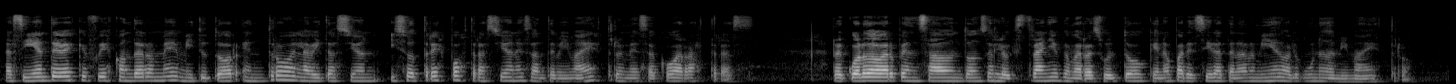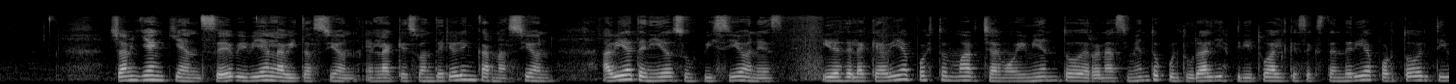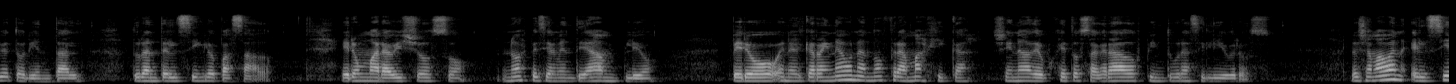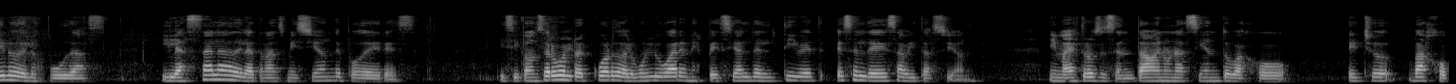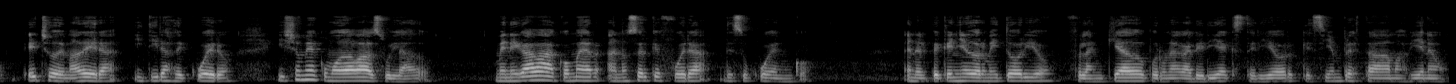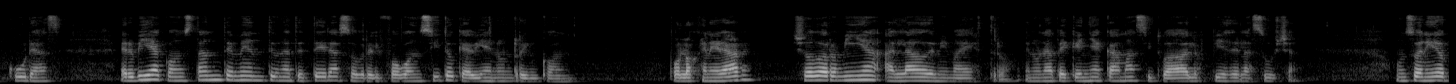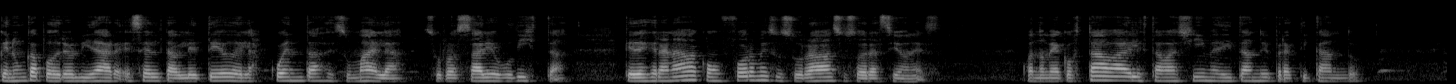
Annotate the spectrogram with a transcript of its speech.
La siguiente vez que fui a esconderme, mi tutor entró en la habitación, hizo tres postraciones ante mi maestro y me sacó a rastras. Recuerdo haber pensado entonces lo extraño que me resultó que no pareciera tener miedo alguno de mi maestro. Yang Yanquianse vivía en la habitación en la que su anterior encarnación había tenido sus visiones y desde la que había puesto en marcha el movimiento de renacimiento cultural y espiritual que se extendería por todo el Tíbet oriental durante el siglo pasado. Era un maravilloso, no especialmente amplio, pero en el que reinaba una atmósfera mágica llena de objetos sagrados, pinturas y libros. Lo llamaban el cielo de los Budas y la sala de la transmisión de poderes, y si conservo el recuerdo de algún lugar en especial del Tíbet es el de esa habitación. Mi maestro se sentaba en un asiento bajo hecho, bajo, hecho de madera y tiras de cuero, y yo me acomodaba a su lado. Me negaba a comer a no ser que fuera de su cuenco. En el pequeño dormitorio, flanqueado por una galería exterior que siempre estaba más bien a oscuras, hervía constantemente una tetera sobre el fogoncito que había en un rincón. Por lo general, yo dormía al lado de mi maestro, en una pequeña cama situada a los pies de la suya. Un sonido que nunca podré olvidar es el tableteo de las cuentas de su mala, su rosario budista, que desgranaba conforme susurraba sus oraciones. Cuando me acostaba, él estaba allí meditando y practicando.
